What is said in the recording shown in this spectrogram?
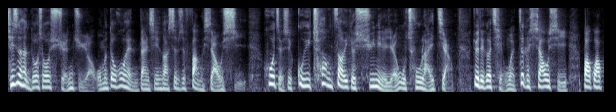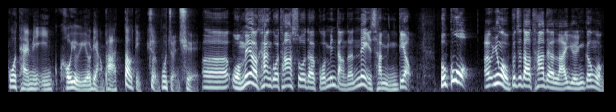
其实很多时候选举啊，我们都会很担心他是不是放消息，或者是故意创造一个虚拟的人物出来讲。瑞德哥，请问这个消息，包括郭台铭赢侯友宜有两趴，到底准不准确？呃，我没有看过他说的国民党的内参民调，不过。呃，因为我不知道它的来源跟我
